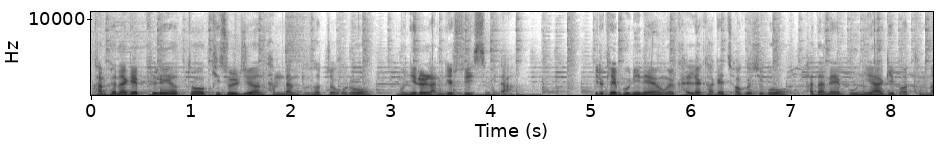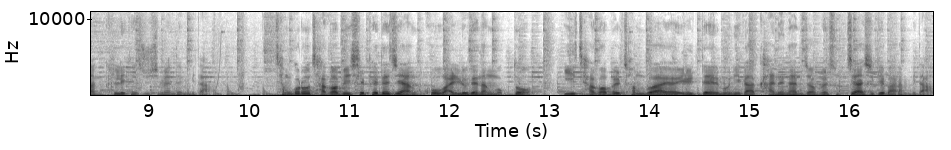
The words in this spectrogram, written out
간편하게 플레이오토 기술 지원 담당 부서 쪽으로 문의를 남길 수 있습니다. 이렇게 문의 내용을 간략하게 적으시고 하단의 문의하기 버튼만 클릭해 주시면 됩니다. 참고로 작업이 실패되지 않고 완료된 항목도 이 작업을 첨부하여 1대1 문의가 가능한 점을 숙지하시기 바랍니다.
